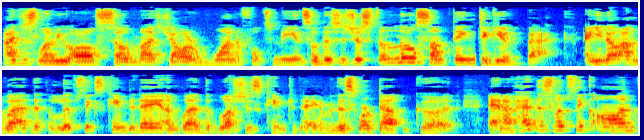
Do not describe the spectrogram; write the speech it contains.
I just love you all so much. Y'all are wonderful to me. And so this is just a little something to give back. And you know, I'm glad that the lipsticks came today and I'm glad the blushes came today. I mean, this worked out good. And I've had this lipstick on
